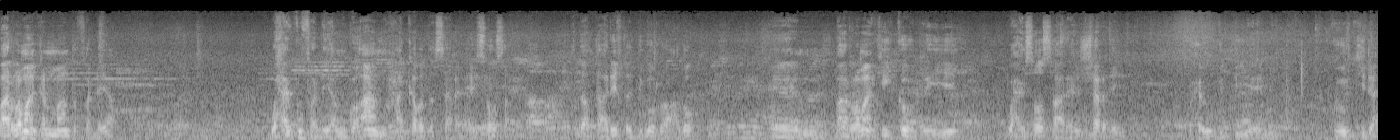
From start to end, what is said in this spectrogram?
Baarlamaankan maanta fadhiya. Waxay ku fadhiyaan go'aan maxaakamadda sare ay soo saartay. Sidaa taariikhda dib u raacdo baarlamaankii ka horreeyey waxay soo saareen sharci waxay u gudbiyeen guurtida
